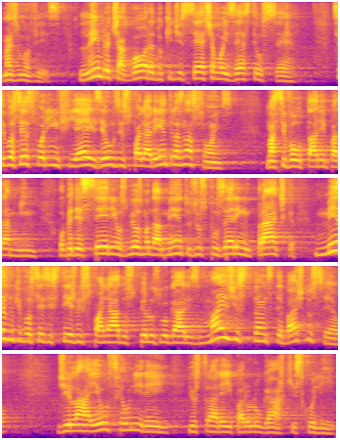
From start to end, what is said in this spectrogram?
mais uma vez. Lembra-te agora do que disseste a Moisés, teu servo. Se vocês forem infiéis, eu os espalharei entre as nações. Mas se voltarem para mim, obedecerem aos meus mandamentos e os puserem em prática, mesmo que vocês estejam espalhados pelos lugares mais distantes debaixo do céu, de lá eu os reunirei e os trarei para o lugar que escolhi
